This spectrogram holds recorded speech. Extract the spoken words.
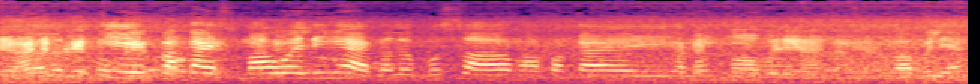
Ada Kalau kecil pakai small welding lah. Kalau besar mau pakai yang Pakai small boleh lah. Apa boleh lah.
